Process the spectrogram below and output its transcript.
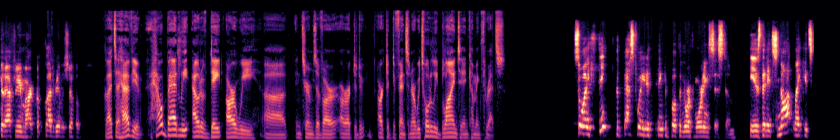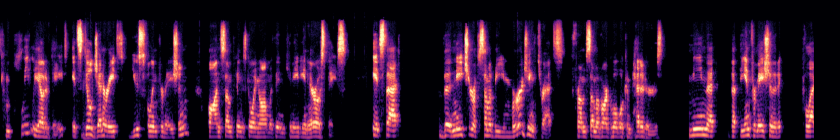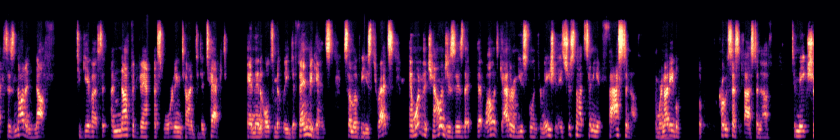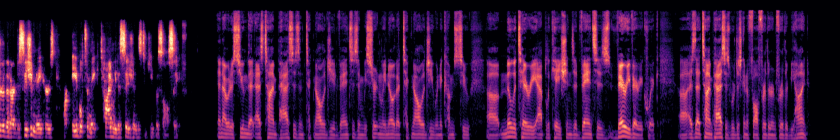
Good afternoon, Mark. Glad to be on the show. Glad to have you. How badly out of date are we uh, in terms of our, our Arctic, Arctic defense, and are we totally blind to incoming threats? So I think the best way to think about the North Warning System is that it's not like it's completely out of date. It still mm-hmm. generates useful information on some things going on within Canadian aerospace. It's that the nature of some of the emerging threats from some of our global competitors mean that that the information that it collects is not enough to give us enough advanced warning time to detect and then ultimately defend against some of these threats. And one of the challenges is that, that while it's gathering useful information, it's just not sending it fast enough. And we're not able to process it fast enough to make sure that our decision makers are able to make timely decisions to keep us all safe. And I would assume that as time passes and technology advances, and we certainly know that technology, when it comes to uh, military applications, advances very, very quick. Uh, as that time passes, we're just going to fall further and further behind.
